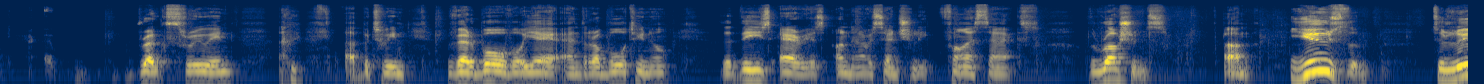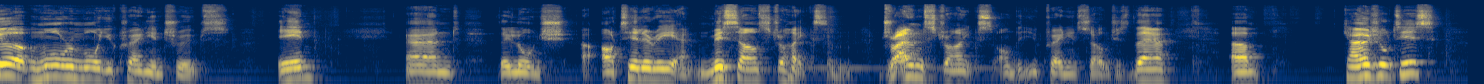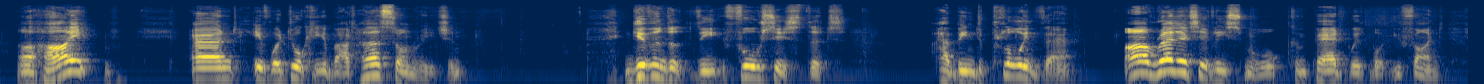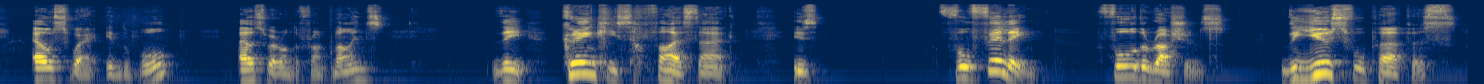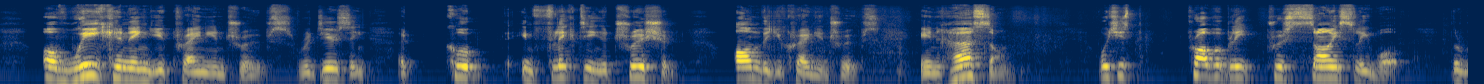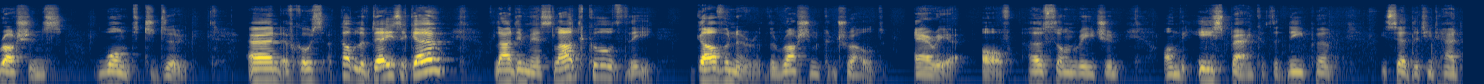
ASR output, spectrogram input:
uh, broke through in uh, between Verbovoye and Rabotino, that these areas are now essentially fire sacks. The Russians um, use them to lure more and more Ukrainian troops in, and they launch uh, artillery and missile strikes and drone strikes on the Ukrainian soldiers there. Um, casualties are high, and if we're talking about Kherson region, given that the forces that have been deployed there are relatively small compared with what you find elsewhere in the war, elsewhere on the front lines. The Krinky fire sack is fulfilling for the Russians the useful purpose of weakening Ukrainian troops, reducing, uh, inflicting attrition on the Ukrainian troops in Kherson, which is probably precisely what the Russians want to do. And of course, a couple of days ago, Vladimir Sladkov, the governor of the Russian controlled area of Kherson region on the east bank of the Dnieper, he said that he'd had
